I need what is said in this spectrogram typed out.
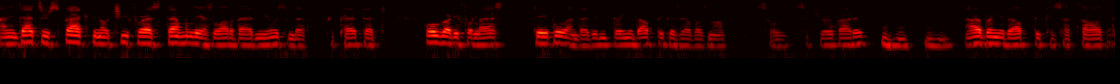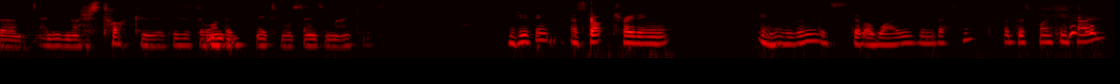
And in that respect, you know, G4S definitely has a lot of bad news, and I've prepared that already for last table, and I didn't bring it up because I was not so secure about it. Mm-hmm, mm-hmm. Now I bring it up because I thought um, I need another stock, and this is the one that mm-hmm. makes most sense in my case. And do you think a stock trading in England is still a wise investment at this point in time?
